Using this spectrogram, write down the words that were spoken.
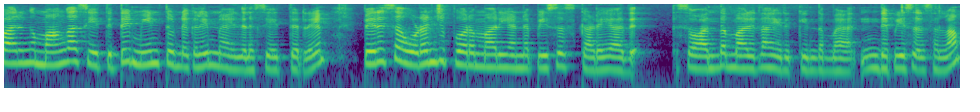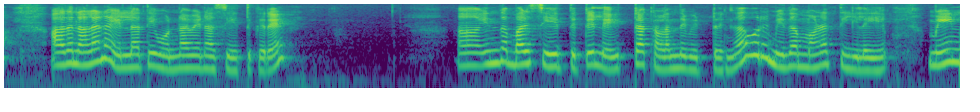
பாருங்கள் மாங்காய் சேர்த்துட்டு மீன் துண்டுகளையும் நான் இதில் சேர்த்துடுறேன் பெருசாக உடஞ்சி போகிற மாதிரியான பீசஸ் கிடையாது. ஸோ அந்த மாதிரி தான் இருக்குது இந்த ம இந்த பீசஸ் எல்லாம். அதனால் நான் எல்லாத்தையும் ஒன்றாவே நான் சேர்த்துக்கிறேன். இந்த மாதிரி சேர்த்துட்டு லைட்டாக கலந்து விட்டுருங்க. ஒரு மிதமான தீலையே மீன்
